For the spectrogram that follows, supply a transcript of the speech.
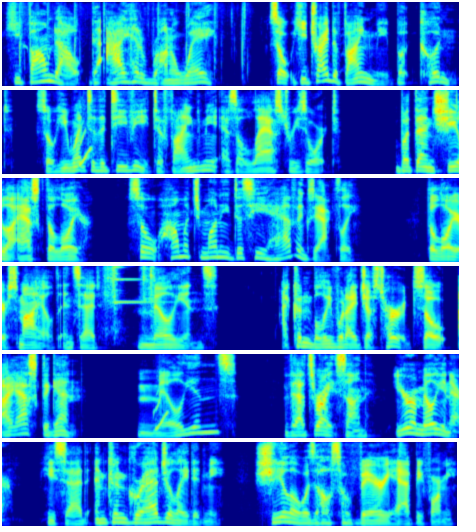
He found out that I had run away. So he tried to find me, but couldn't. So he went to the TV to find me as a last resort. But then Sheila asked the lawyer, So how much money does he have exactly? The lawyer smiled and said, Millions. I couldn't believe what I just heard, so I asked again, Millions? That's right, son. You're a millionaire, he said, and congratulated me. Sheila was also very happy for me.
